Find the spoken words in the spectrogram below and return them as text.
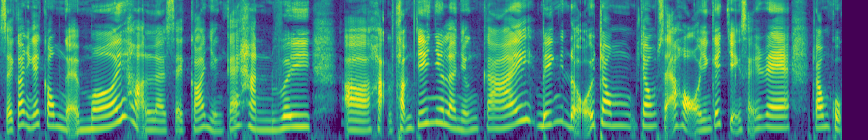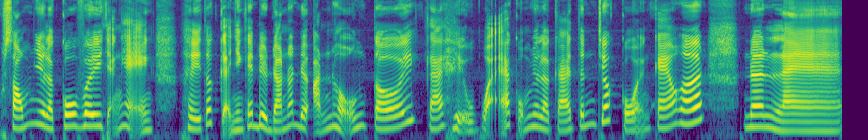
sẽ có những cái công nghệ mới hoặc là sẽ có những cái hành vi ờ, hoặc thậm chí như là những cái biến đổi trong trong xã hội, những cái chuyện xảy ra trong cuộc sống như là covid chẳng hạn, thì tất cả những cái điều đó nó đều ảnh hưởng tới cái hiệu quả cũng như là cái tính chất của quảng cáo hết. Nên là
